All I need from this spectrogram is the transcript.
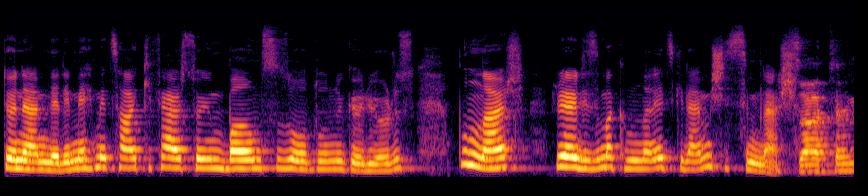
dönemleri. Mehmet Akif Ersoy'un bağımsız olduğunu görüyoruz. Bunlar realizm akımından etkilenmiş isimler. Zaten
